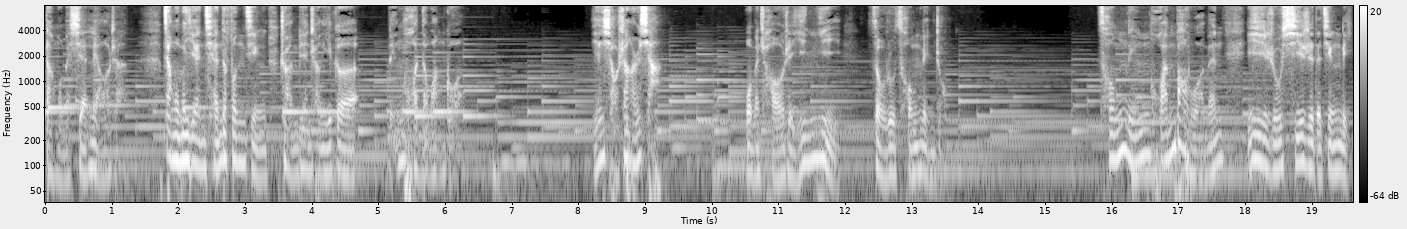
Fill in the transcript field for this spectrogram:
当我们闲聊着，将我们眼前的风景转变成一个灵魂的王国，沿小山而下，我们朝着阴翳走入丛林中。丛林环抱我们，一如昔日的经历。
